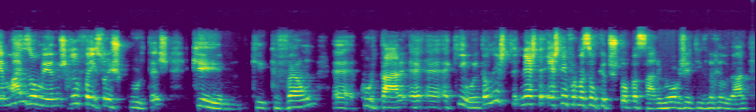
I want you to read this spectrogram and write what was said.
é mais ou menos refeições curtas que, que, que vão uh, cortar uh, uh, aquilo. Então, neste, nesta esta informação que eu te estou a passar, e o meu objetivo, na realidade,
